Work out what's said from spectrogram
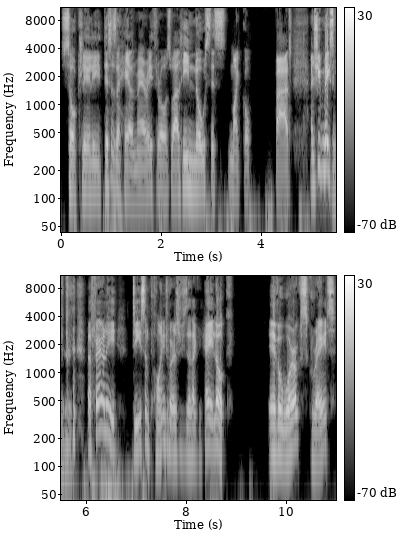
So clearly, this is a hail mary throw as well. He knows this might go bad, and she makes a- Mhm. a fairly decent point where she said like, "Hey, look, if it works, great.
